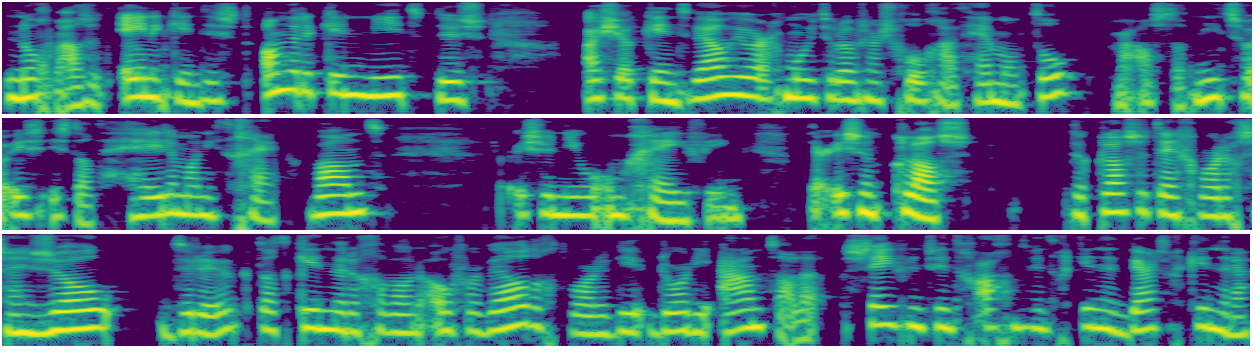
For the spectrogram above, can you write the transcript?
Nogmaals, het ene kind is het andere kind niet. Dus als jouw kind wel heel erg moeiteloos naar school gaat, helemaal top. Maar als dat niet zo is, is dat helemaal niet gek. Want er is een nieuwe omgeving. Er is een klas. De klassen tegenwoordig zijn zo druk dat kinderen gewoon overweldigd worden door die aantallen. 27, 28 kinderen, 30 kinderen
